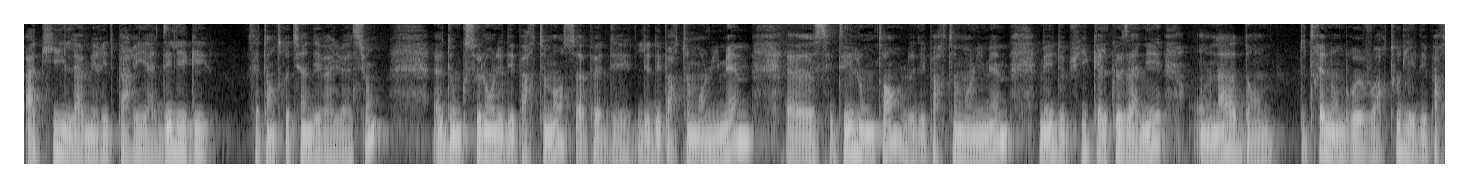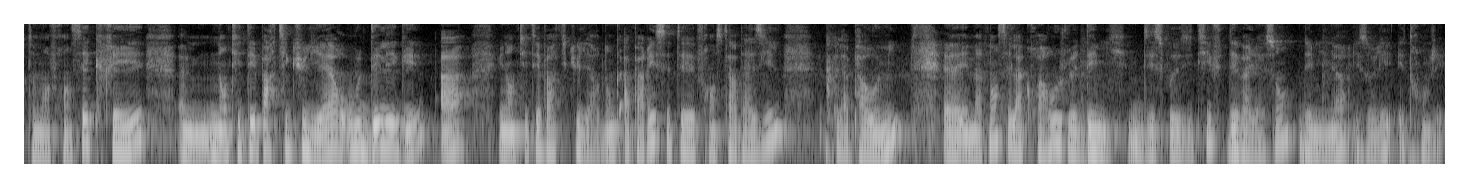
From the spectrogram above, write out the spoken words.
à qui la mairie de Paris a délégué cet entretien d'évaluation. Euh, donc selon les départements, ça peut être le département lui-même, euh, c'était longtemps le département lui-même, mais depuis quelques années, on a dans de très nombreux, voire tous les départements français, créer une entité particulière ou déléguer à une entité particulière. Donc à Paris, c'était France Terre d'Asile, la PAOMI, euh, et maintenant c'est la Croix-Rouge, le DEMI, dispositif d'évaluation des mineurs isolés étrangers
